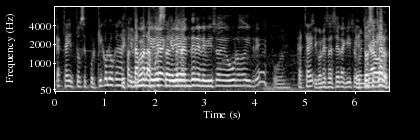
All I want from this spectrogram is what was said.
¿Cachai? Entonces, ¿por qué colocan al Es fantasma de weón la quería, fuerza? de quería la- vender el episodio 1, 2 y 3, pues. ¿Cachai? Sí, con esa escena que hizo con Entonces, Jabba. claro,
